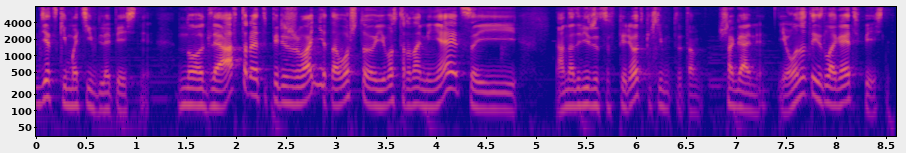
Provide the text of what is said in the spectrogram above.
детский мотив для песни. Но для автора это переживание того, что его страна меняется, и она движется вперед какими-то там шагами. И он это излагает в песне.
